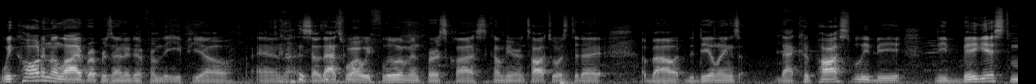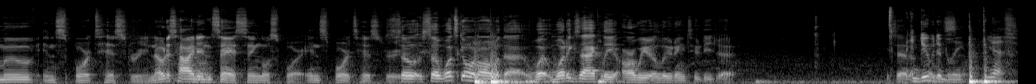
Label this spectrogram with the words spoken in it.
We called in a live representative from the EPO, and uh, so that's why we flew him in first class to come here and talk to us today about the dealings that could possibly be the biggest move in sports history. Notice how I didn't say a single sport in sports history. So, so what's going on with that? What, what exactly are we alluding to, DJ? Indubitably, yes.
